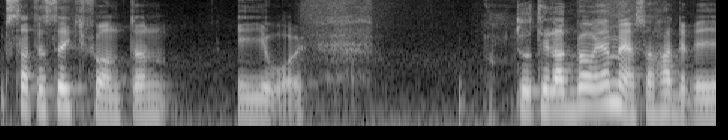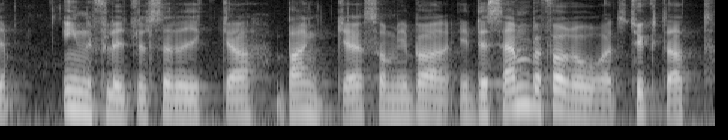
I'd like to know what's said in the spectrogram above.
statistikfronten i år. Då till att börja med så hade vi inflytelserika banker som i, början, i december förra året tyckte att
